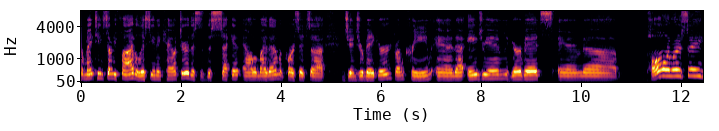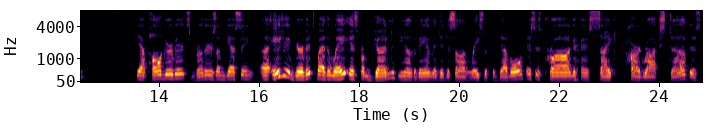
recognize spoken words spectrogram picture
From 1975, Elysian Encounter. This is the second album by them. Of course, it's uh, Ginger Baker from Cream and uh, Adrian Gurvitz and uh, Paul, I want to say. Yeah, Paul Gurvitz, brothers, I'm guessing. Uh, Adrian Gurvitz, by the way, is from Gun, you know, the band that did the song Race with the Devil. This is prog, kind of psych, hard rock stuff. There's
